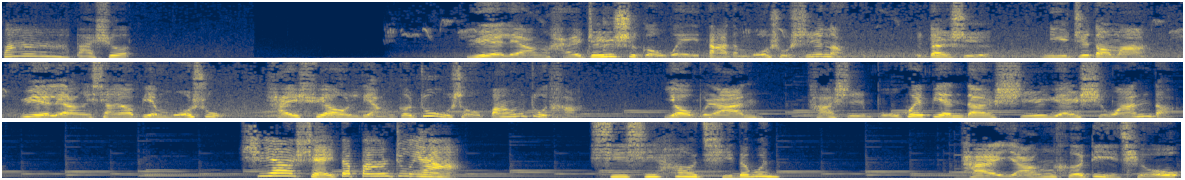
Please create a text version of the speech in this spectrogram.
爸爸说：“月亮还真是个伟大的魔术师呢。但是，你知道吗？月亮想要变魔术。”还需要两个助手帮助他，要不然他是不会变得十圆十弯的。需要谁的帮助呀？西西好奇的问。太阳和地球，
